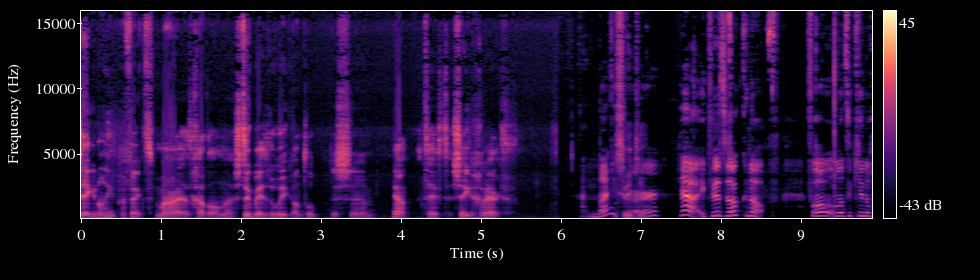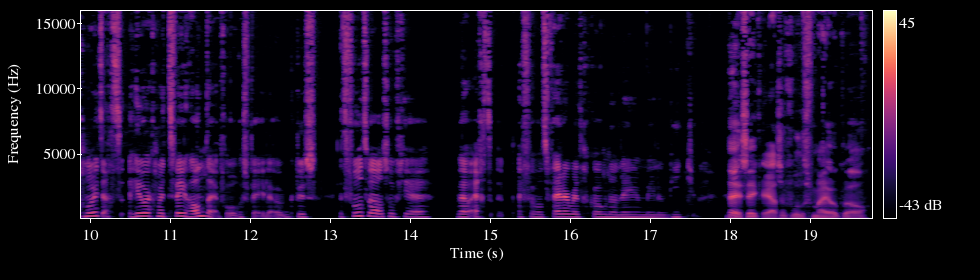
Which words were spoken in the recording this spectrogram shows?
Zeker nog niet perfect, maar het gaat al een stuk beter de goede kant op. Dus ehm, ja, het heeft zeker gewerkt. Ja, nice hoor. Ja, ik vind het wel knap. Vooral omdat ik je nog nooit echt heel erg met twee handen heb horen spelen ook. Dus het voelt wel alsof je wel echt even wat verder bent gekomen dan alleen een melodietje. Nee, zeker. Ja, zo voelde het voor mij ook wel.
